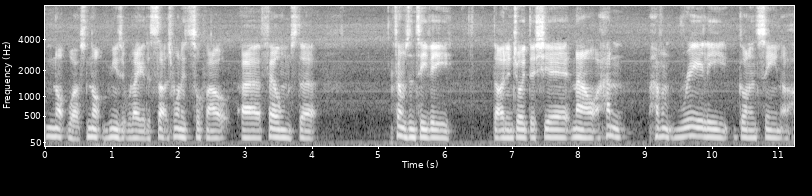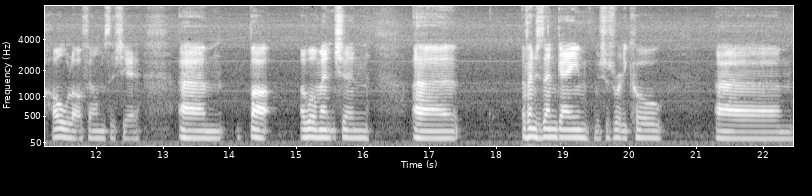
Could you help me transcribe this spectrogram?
not well, it's not music related as such. Wanted to talk about uh, films that films and TV that I'd enjoyed this year. Now I hadn't haven't really gone and seen a whole lot of films this year, um, but I will mention uh, Avengers Endgame, which was really cool. Um,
